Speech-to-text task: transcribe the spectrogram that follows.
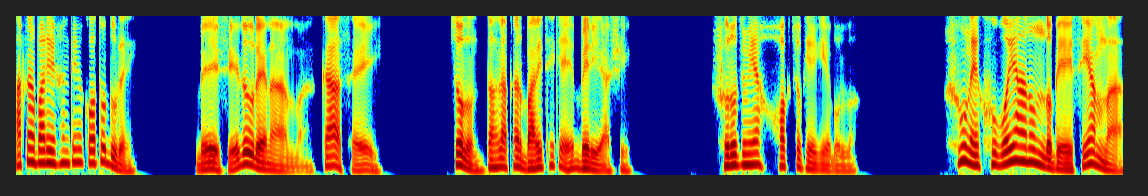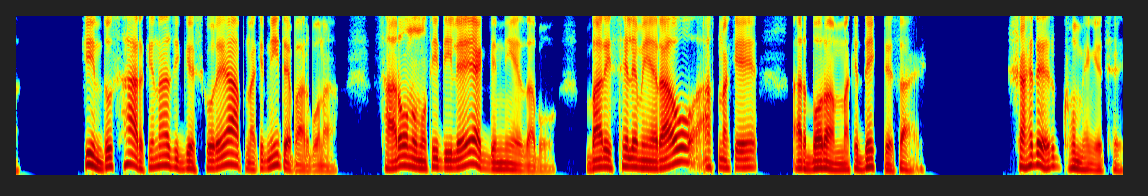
আপনার বাড়ি এখান থেকে কত দূরে? বেশি দূরে না, আম্মা, কাছেই। চলুন, তাহলে আপনার বাড়ি থেকে বেরিয়ে আসি। সুরজ মিয়া হকচকিয়ে গিয়ে বলল, শুনে খুবই আনন্দ পেয়েছি, আম্মা। কিন্তু স্যারকে না জিজ্ঞেস করে আপনাকে নিতে পারব না। স্যার অনুমতি দিলে একদিন নিয়ে যাব। বাড়ির ছেলে মেয়েরাও আপনাকে আর বড় আম্মাকে দেখতে চায়। শাহেদের ঘুম ভেঙেছে।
